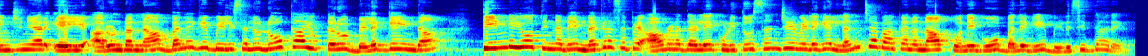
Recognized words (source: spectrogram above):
ಇಂಜಿನಿಯರ್ ಎಇ ಅರುಣ್ರನ್ನ ಬಲೆಗೆ ಬೀಳಿಸಲು ಲೋಕಾಯುಕ್ತರು ಬೆಳಗ್ಗೆಯಿಂದ ತಿಂಡಿಯೂ ತಿನ್ನದೆ ನಗರಸಭೆ ಆವರಣದಲ್ಲೇ ಕುಳಿತು ಸಂಜೆ ವೇಳೆಗೆ ಲಂಚ ಬಾಕನನ್ನ ಕೊನೆಗೂ ಬಲೆಗೆ ಬೀಳಿಸಿದ್ದಾರೆ.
